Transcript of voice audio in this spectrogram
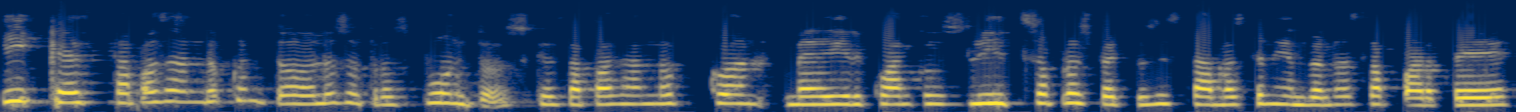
¿Y qué está pasando con todos los otros puntos? ¿Qué está pasando con medir cuántos leads o prospectos estamos teniendo en nuestra parte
